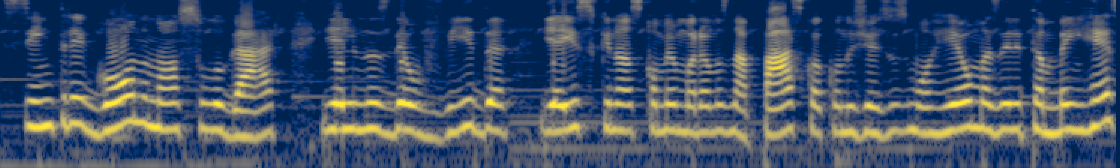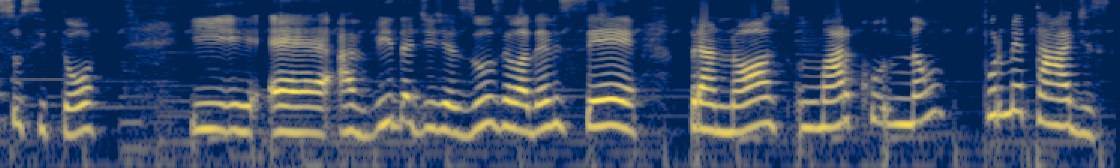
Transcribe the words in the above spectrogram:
se entregou no nosso lugar e ele nos deu vida, e é isso que nós comemoramos na Páscoa, quando Jesus morreu, mas ele também ressuscitou. E é, a vida de Jesus ela deve ser para nós um marco não por metades,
